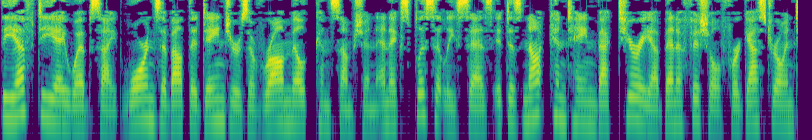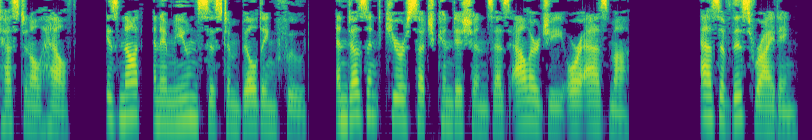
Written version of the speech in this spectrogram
The FDA website warns about the dangers of raw milk consumption and explicitly says it does not contain bacteria beneficial for gastrointestinal health, is not, an immune system building food, and doesn't cure such conditions as allergy or asthma. As of this writing,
